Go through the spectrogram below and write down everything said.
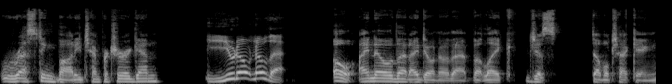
resting body temperature again? You don't know that. Oh, I know that I don't know that, but like just double checking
